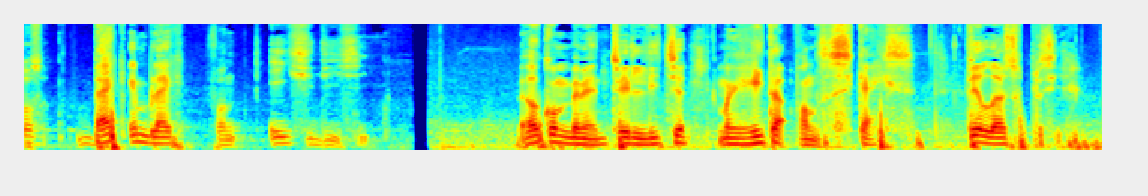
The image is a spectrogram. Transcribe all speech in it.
was Back in Black van ACDC. Welkom bij mijn tweede liedje, Margarita van Skeks. Veel luisterplezier.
